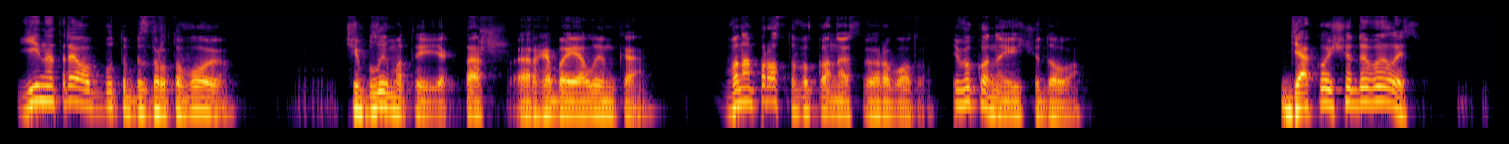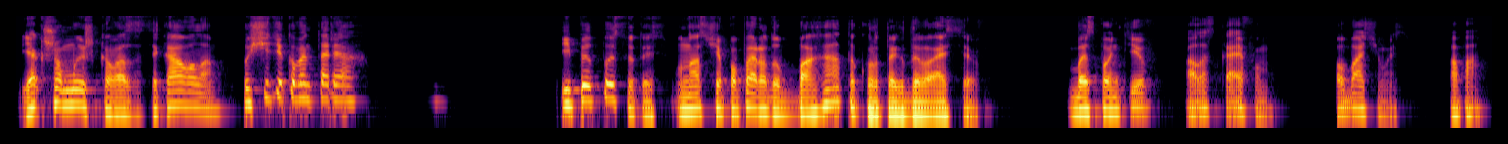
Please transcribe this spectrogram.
Їй не треба бути бездротовою чи блимати, як та ж RGB ялинка. Вона просто виконує свою роботу і виконує її чудово. Дякую, що дивились. Якщо мишка вас зацікавила, пишіть у коментарях. І підписуйтесь, у нас ще попереду багато крутих девайсів. Без понтів, але з кайфом. Побачимось. Па-па.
